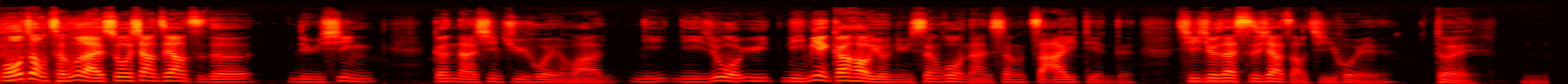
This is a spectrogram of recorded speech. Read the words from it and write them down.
某种程度来说，像这样子的女性跟男性聚会的话，你你如果遇里面刚好有女生或男生渣一点的，其实就在私下找机会了。对。嗯，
